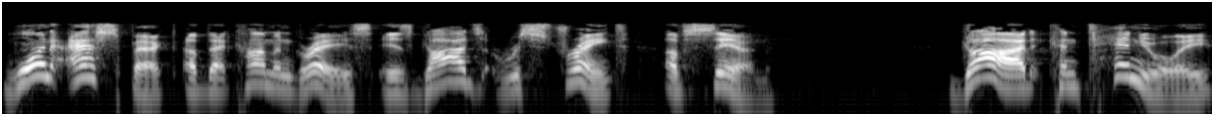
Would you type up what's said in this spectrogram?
One aspect of that common grace is God's restraint of sin. God continually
